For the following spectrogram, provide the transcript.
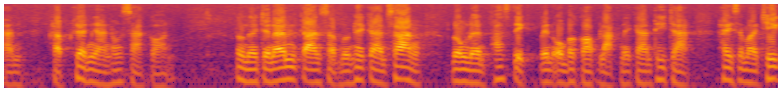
การขับเคลื่อนงานของสากลนอกจากนั้นการสนับสนุนให้การสร้างโรงเรือนพลาสติก เป็นองค์ประกอบหลักในการที่จะให้สมาชิก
